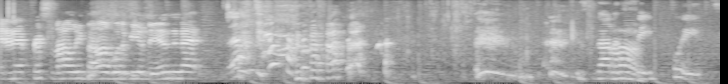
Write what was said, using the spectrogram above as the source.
internet personality, but I want to be on the internet. it's not a Oh. safe place.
